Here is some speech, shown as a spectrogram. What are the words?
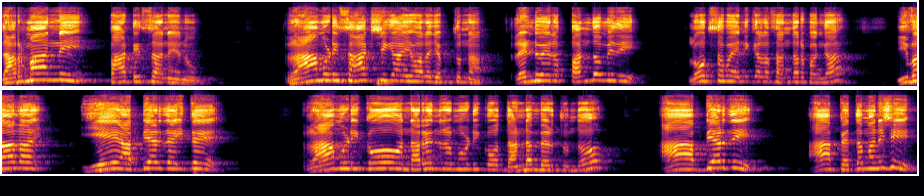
ధర్మాన్ని పాటిస్తా నేను. రాముడి సాక్షిగా ఇవాళ చెప్తున్నా. రెండు వేల పంతొమ్మిది లోక్సభ ఎన్నికల సందర్భంగా ఇవాళ ఏ అభ్యర్థి అయితే రాముడికో నరేంద్ర మోడీకో దండం పెడుతుందో అభ్యర్థి ఆ పెద్ద మనిషి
